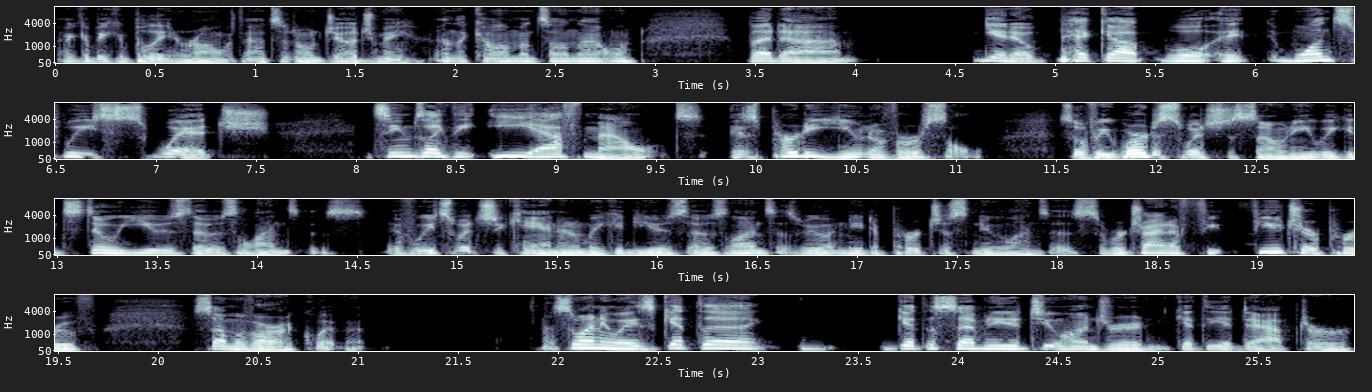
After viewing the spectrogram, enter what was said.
I could be completely wrong with that, so don't judge me in the comments on that one. But um, you know, pick up. Well, it once we switch, it seems like the EF mount is pretty universal. So if we were to switch to Sony, we could still use those lenses. If we switch to Canon, we could use those lenses. We wouldn't need to purchase new lenses. So we're trying to f- future proof some of our equipment. So, anyways, get the get the 70 to 200, get the adapter.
